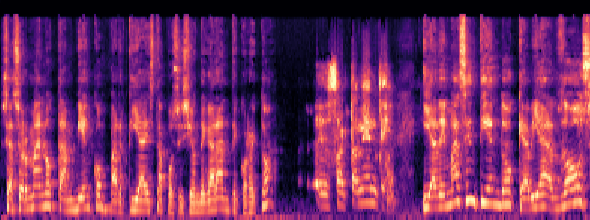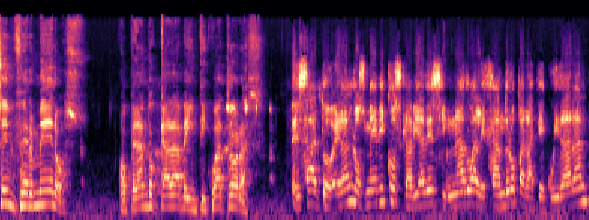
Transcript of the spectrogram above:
sea, su hermano también compartía esta posición de garante, ¿correcto? Exactamente. Y además entiendo que había dos enfermeros operando cada 24 horas. Exacto, eran los médicos que había designado Alejandro para que cuidaran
